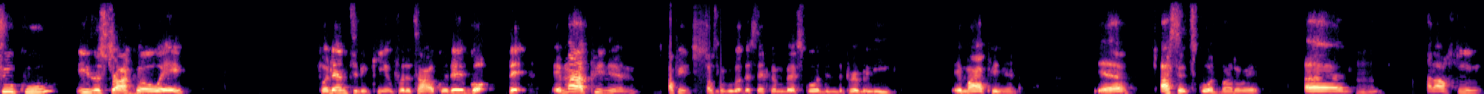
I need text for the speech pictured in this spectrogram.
Chuku, he's a striker away for them to be keen for the title. Because they've got, they, in my opinion, I think Chelsea have got the second best squad in the Premier League. In my opinion, yeah, I said squad by the way. Um, Mhm. and I think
